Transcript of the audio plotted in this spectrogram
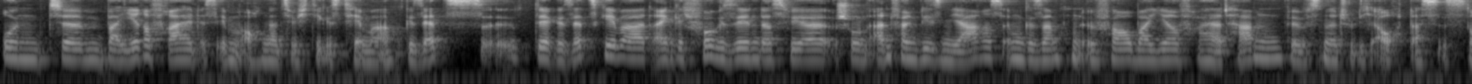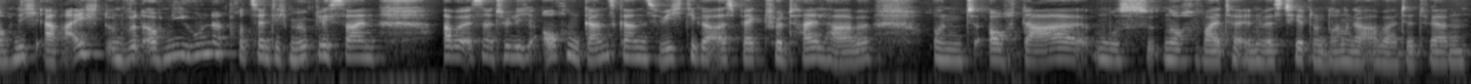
Und ähm, Barrierefreiheit ist eben auch ein ganz wichtiges Thema. Gesetz, der Gesetzgeber hat eigentlich vorgesehen, dass wir schon Anfang dieses Jahres im gesamten ÖV Barrierefreiheit haben. Wir wissen natürlich auch, das ist noch nicht erreicht und wird auch nie hundertprozentig möglich sein, aber ist natürlich auch ein ganz, ganz wichtiger Aspekt für Teilhabe. Und auch da muss noch weiter investiert und dran gearbeitet werden.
